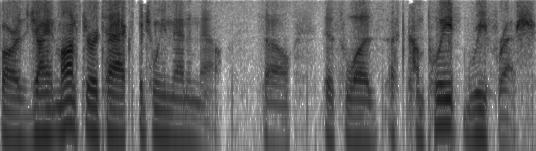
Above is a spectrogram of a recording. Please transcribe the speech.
far as giant monster attacks between then and now. So this was a complete refresh.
